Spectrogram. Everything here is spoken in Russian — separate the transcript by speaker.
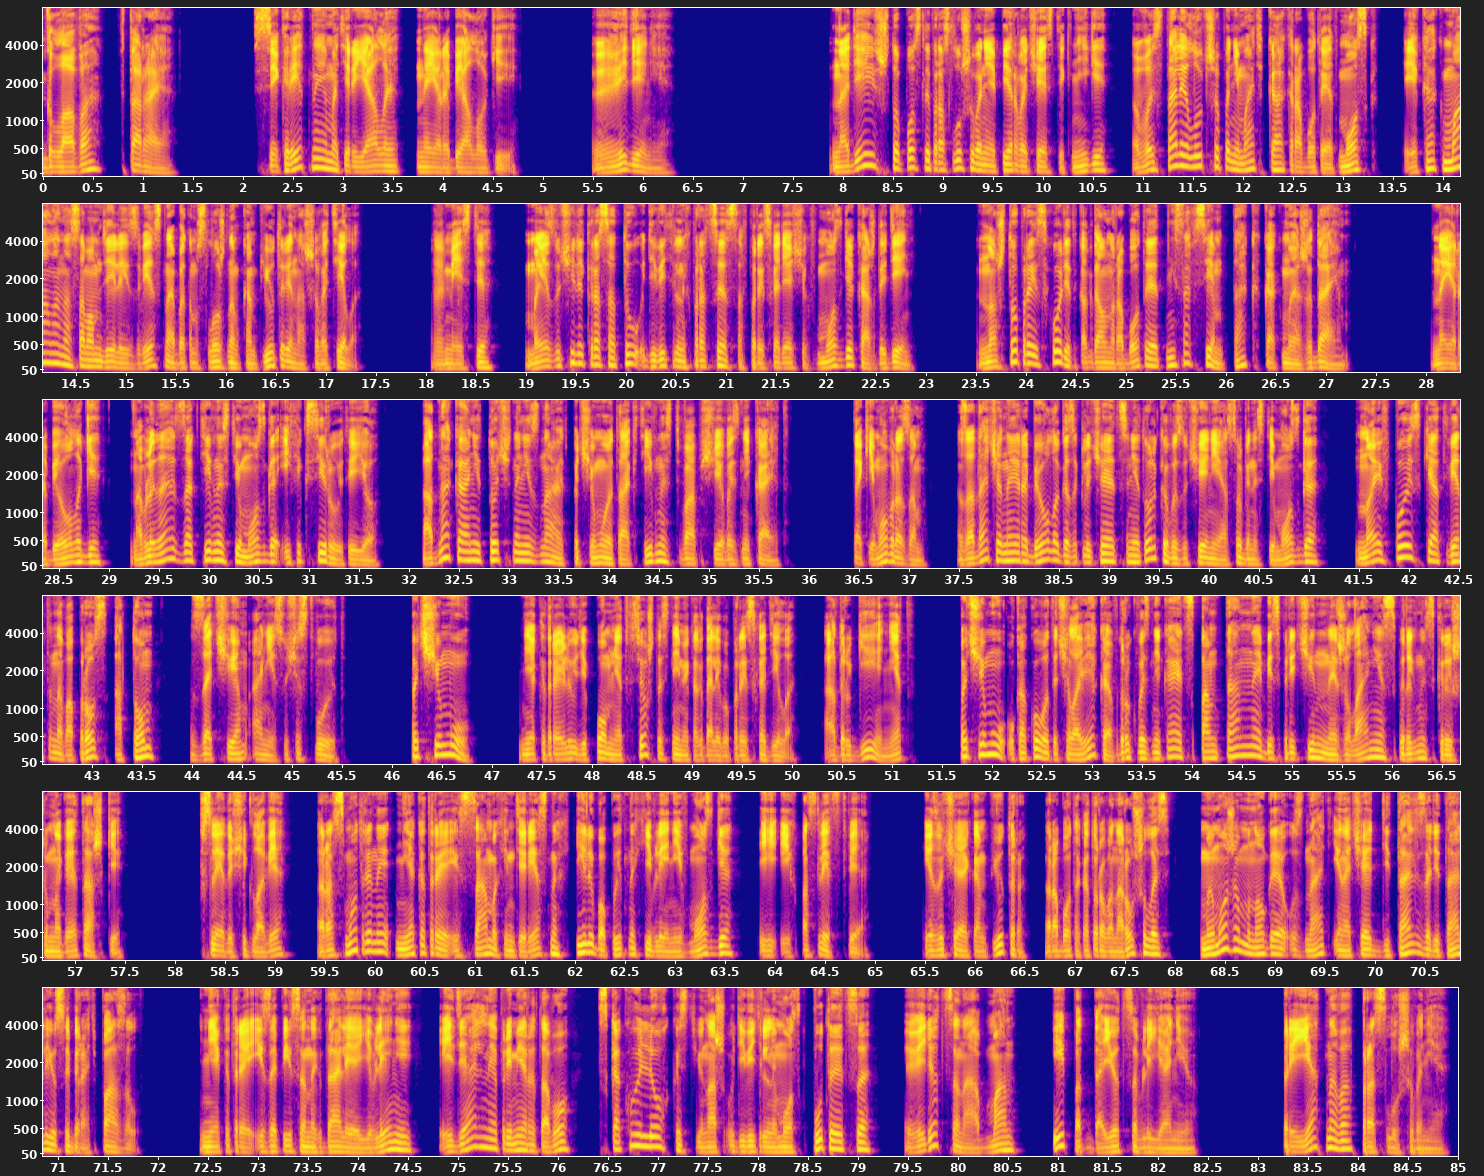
Speaker 1: Глава 2. Секретные материалы нейробиологии. Введение. Надеюсь, что после прослушивания первой части книги вы стали лучше понимать, как работает мозг и как мало на самом деле известно об этом сложном компьютере нашего тела. Вместе мы изучили красоту удивительных процессов, происходящих в мозге каждый день. Но что происходит, когда он работает не совсем так, как мы ожидаем? Нейробиологи наблюдают за активностью мозга и фиксируют ее. Однако они точно не знают, почему эта активность вообще возникает. Таким образом, задача нейробиолога заключается не только в изучении особенностей мозга, но и в поиске ответа на вопрос о том, зачем они существуют. Почему? Некоторые люди помнят все, что с ними когда-либо происходило, а другие нет. Почему у какого-то человека вдруг возникает спонтанное беспричинное желание спрыгнуть с крыши многоэтажки? В следующей главе рассмотрены некоторые из самых интересных и любопытных явлений в мозге и их последствия. Изучая компьютер, работа которого нарушилась, мы можем многое узнать и начать деталь за деталью собирать пазл. Некоторые из описанных далее явлений – идеальные примеры того, с какой легкостью наш удивительный мозг путается, ведется на обман и поддается влиянию. Приятного прослушивания!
